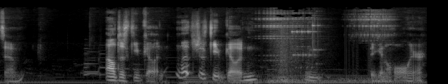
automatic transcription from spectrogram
So I'll just keep going. Let's just keep going digging a hole here.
